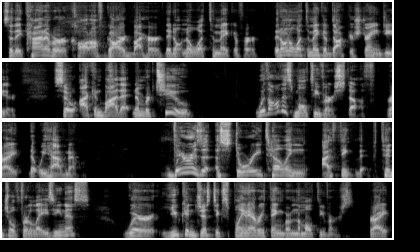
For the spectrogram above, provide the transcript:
So they kind of are caught off guard by her. They don't know what to make of her. They don't know what to make of Doctor Strange either. So I can buy that. Number two, with all this multiverse stuff, right, that we have now, there is a, a storytelling, I think, that potential for laziness where you can just explain everything from the multiverse, right?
